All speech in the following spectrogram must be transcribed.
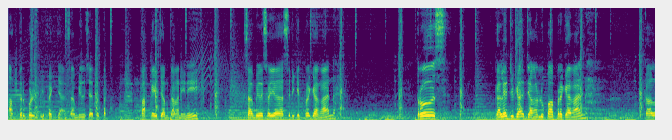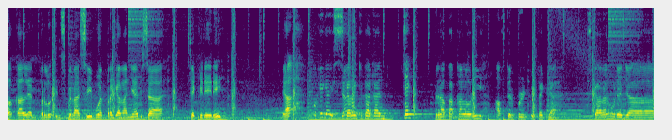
afterburn effectnya. Sambil saya tetap pakai jam tangan ini sambil saya sedikit peregangan. Terus kalian juga jangan lupa peregangan. Kalau kalian perlu inspirasi buat peregangannya bisa cek video ini. Ya. Oke okay guys. Sekarang kita akan cek berapa kalori afterburn effectnya sekarang udah jam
